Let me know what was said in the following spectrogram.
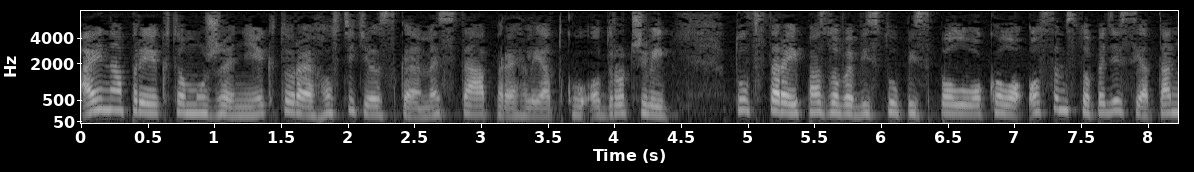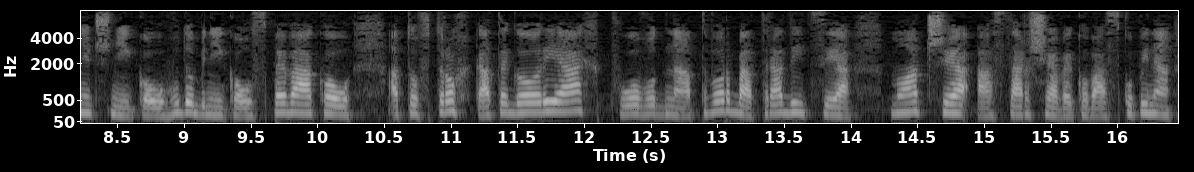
aj napriek tomu, že niektoré hostiteľské mestá prehliadku odročili. Tu v Starej Pazove vystúpi spolu okolo 850 tanečníkov, hudobníkov, spevákov, a to v troch kategóriách pôvodná tvorba, tradícia, mladšia a staršia veková skupina.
